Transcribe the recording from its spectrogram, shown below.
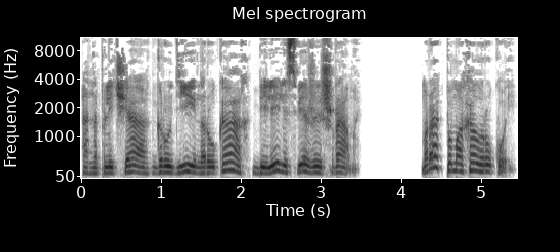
а на плечах, груди и на руках белели свежие шрамы. Мрак помахал рукой.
